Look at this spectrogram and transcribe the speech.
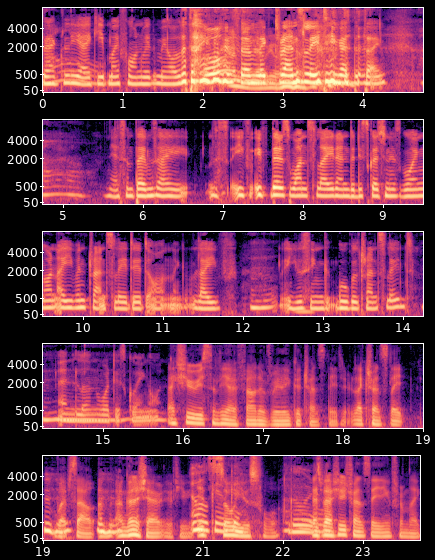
exactly. I Oh. keep my phone with me all the time, Oh. so I'm like Everyone. translating at the time. Oh. Yeah, sometimes I if if there's one slide and the discussion is going on, I even translate it on like live Mhm. using Google Translate and learn what is Mm. going on. Actually, recently I found a really good translator, like translate Mhm. website. I'm, I'm gonna share it with you. Oh, it's okay, so okay. useful, Good. Especially translating from like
